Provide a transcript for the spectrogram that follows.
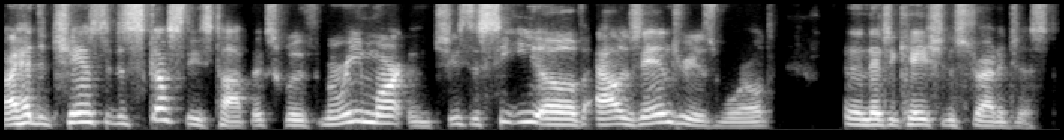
I had the chance to discuss these topics with Marie Martin. She's the CEO of Alexandria's World and an education strategist.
